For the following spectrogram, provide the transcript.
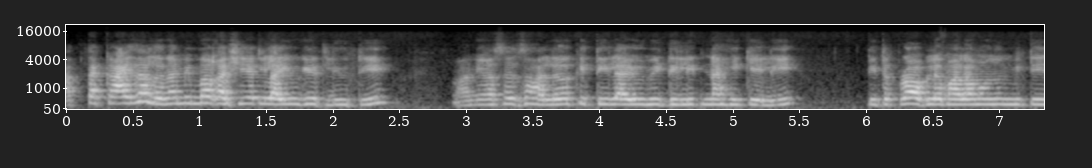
आता काय झालं ना मी मगाशी एक लाईव्ह घेतली होती आणि असं झालं की ती लाईव्ह मी डिलीट नाही केली. तिथं प्रॉब्लेम आला म्हणून मी ती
